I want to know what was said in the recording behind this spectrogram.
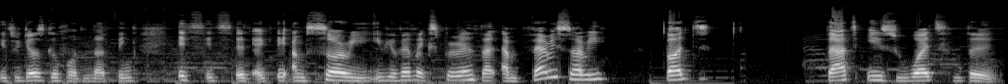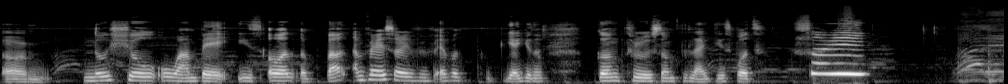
it will just go for nothing. It's it's. It, it, it, I'm sorry if you've ever experienced that. I'm very sorry, but that is what the um no show Owambe is all about. I'm very sorry if you've ever yeah you know gone through something like this, but sorry.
